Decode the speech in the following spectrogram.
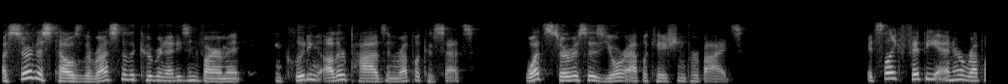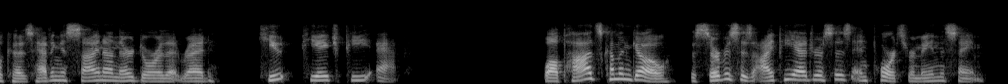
A service tells the rest of the Kubernetes environment, including other pods and replica sets, what services your application provides. It's like Phippy and her replicas having a sign on their door that read, Cute PHP app. While pods come and go, the service's IP addresses and ports remain the same.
